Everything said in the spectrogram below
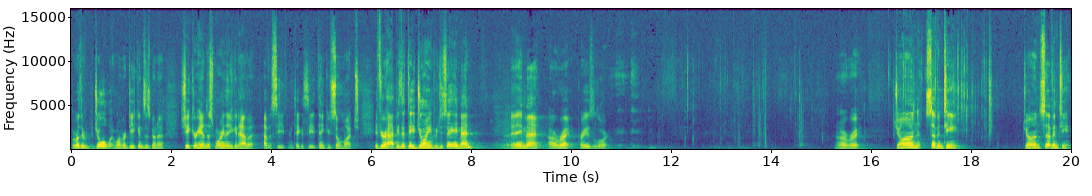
Brother Joel, one of our deacons, is going to shake your hand this morning. Then you can have a, have a seat and take a seat. Thank you so much. If you're happy that they joined, would you say amen? Amen. amen. All right. Praise the Lord. All right. John 17. John 17.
